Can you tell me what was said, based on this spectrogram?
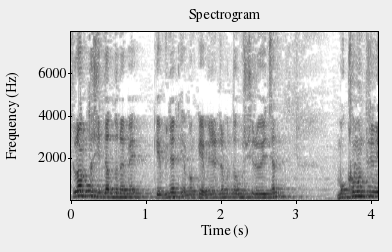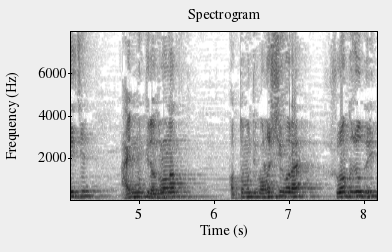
চূড়ান্ত সিদ্ধান্ত নেবে ক্যাবিনেট এবং ক্যাবিনেটের মধ্যে অবশ্যই রয়েছেন মুখ্যমন্ত্রী নিজে আইনমন্ত্রী রতননাথ অর্থমন্ত্রী মনোজ সিংহ রায় সুশান্ত চৌধুরী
